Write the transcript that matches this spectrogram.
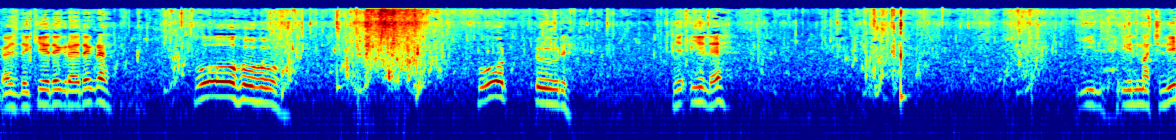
गैस देखिए, देख रहा देख रहा ओ हो हो ये ईल है। ईल ईल मछली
